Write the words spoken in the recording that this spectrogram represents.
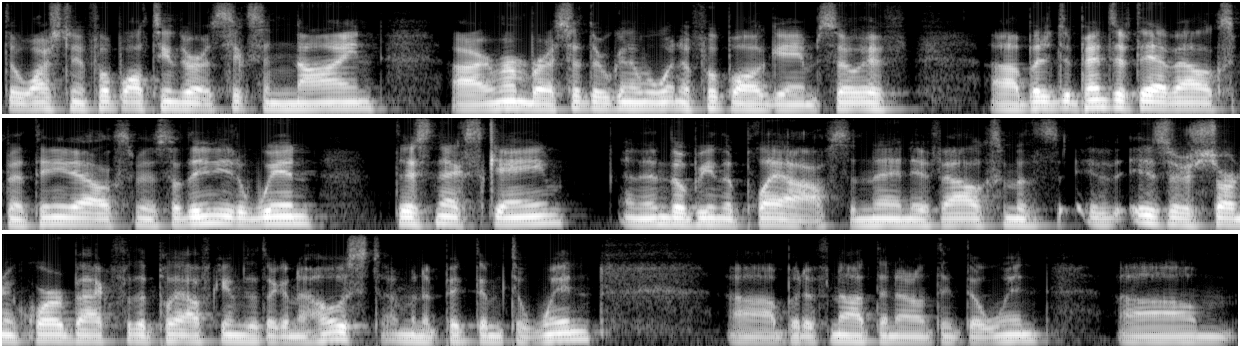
The Washington football team, they're at 6 and 9. Uh, remember, I said they were going to win a football game. So if, uh, but it depends if they have Alex Smith. They need Alex Smith. So they need to win this next game, and then they'll be in the playoffs. And then if Alex Smith is their starting quarterback for the playoff games that they're going to host, I'm going to pick them to win. Uh, but if not, then I don't think they'll win. Um,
